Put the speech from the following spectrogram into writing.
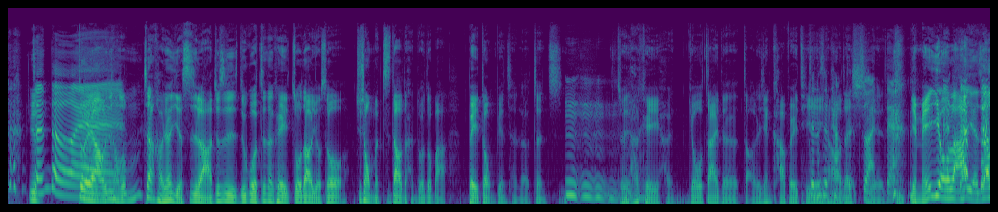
真的哎。对啊，我就想说，嗯，这样好像也是啦。就是如果真的可以做到，有时候就像我们知道的，很多都把。被动变成了正职，嗯嗯嗯嗯，所以他可以很悠哉的找了一间咖啡厅，然后再写，也没有啦，也是要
